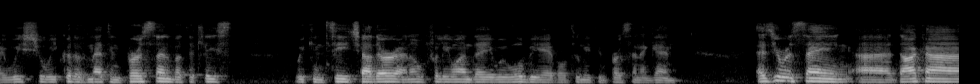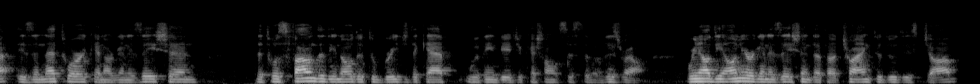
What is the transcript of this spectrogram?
I wish we could have met in person, but at least we can see each other and hopefully one day we will be able to meet in person again. As you were saying, uh, Darka is a network and organization that was founded in order to bridge the gap within the educational system of Israel. We're now the only organization that are trying to do this job.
